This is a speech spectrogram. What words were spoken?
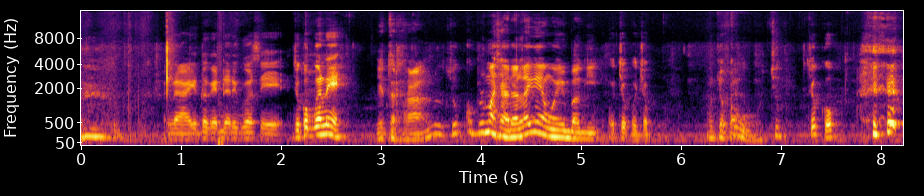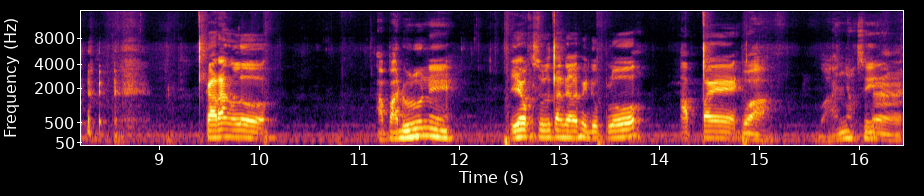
nah, itu kayak dari gua sih. Cukup gak nih? Ya terserah lu, cukup lu masih ada lagi yang mau dibagi. Ucup, ucup. ucup ya? Oh, cukup. Cukup. Sekarang lo, Apa dulu nih? ya kesulitan dalam hidup lo apa? Wah, banyak sih. Nah,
